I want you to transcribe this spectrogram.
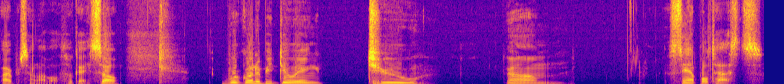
5% level. Okay, so we're going to be doing two um, sample tests,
